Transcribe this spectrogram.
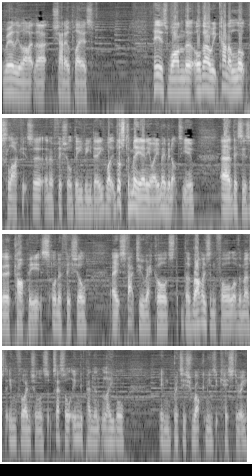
Really like that. Shadow Players. Here's one that, although it kind of looks like it's a, an official DVD, well, it does to me anyway, maybe not to you. Uh, this is a copy, it's unofficial. Uh, it's Factory Records, the rise and fall of the most influential and successful independent label in British rock music history.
